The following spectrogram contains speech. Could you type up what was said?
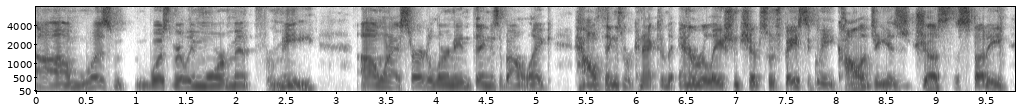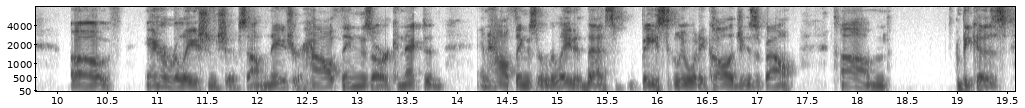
um, was was really more meant for me uh, when I started learning things about like how things were connected to interrelationships, which basically ecology is just the study of interrelationships out in nature, how things are connected and how things are related. That's basically what ecology is about. Um, because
